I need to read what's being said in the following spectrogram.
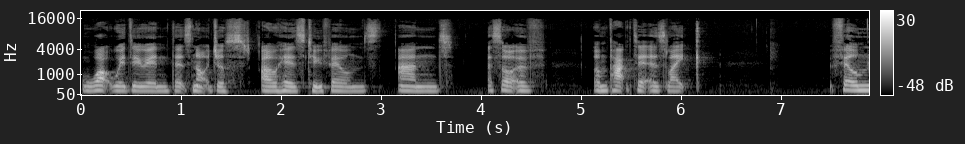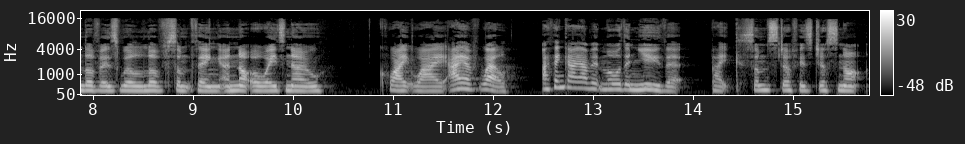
what we're doing that's not just oh here's two films and a sort of unpacked it as like film lovers will love something and not always know quite why. I have, well, I think I have it more than you that like some stuff is just not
